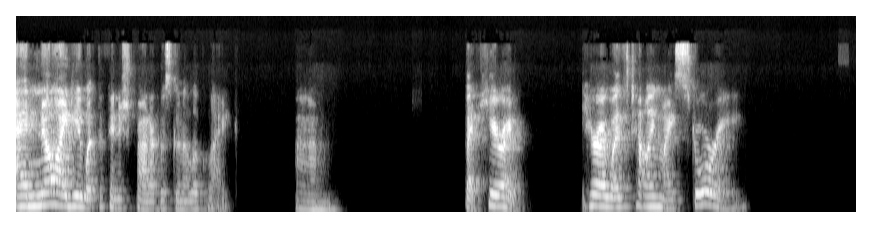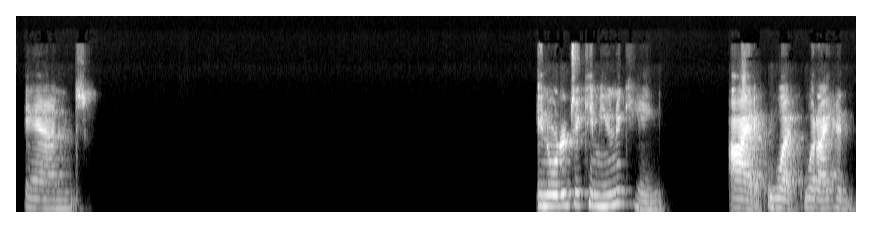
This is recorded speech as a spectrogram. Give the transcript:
I had no idea what the finished product was going to look like. Um, but here I, here I was telling my story, and in order to communicate I what what I had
